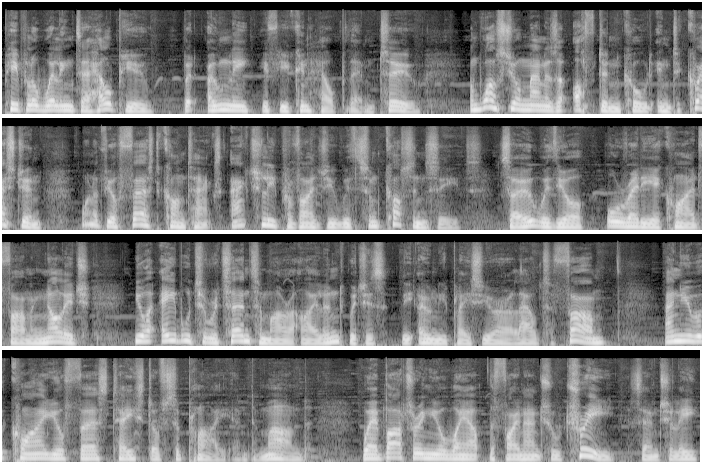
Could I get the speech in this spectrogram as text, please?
People are willing to help you, but only if you can help them too. And whilst your manners are often called into question, one of your first contacts actually provides you with some cotton seeds. So, with your already acquired farming knowledge, you are able to return to Mara Island, which is the only place you are allowed to farm, and you acquire your first taste of supply and demand where bartering your way up the financial tree, essentially,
